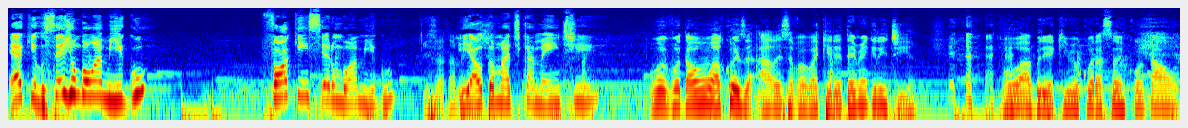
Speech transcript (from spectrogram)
É aquilo, seja um bom amigo, foque em ser um bom amigo Exatamente. e automaticamente Vou, vou dar uma coisa. A Alessa vai querer até me agredir. Vou abrir aqui meu coração e contar um.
